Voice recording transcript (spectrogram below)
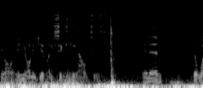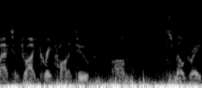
you know, and you only get like 16 ounces. And then the wax and dry, great product too. Um, smell great.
